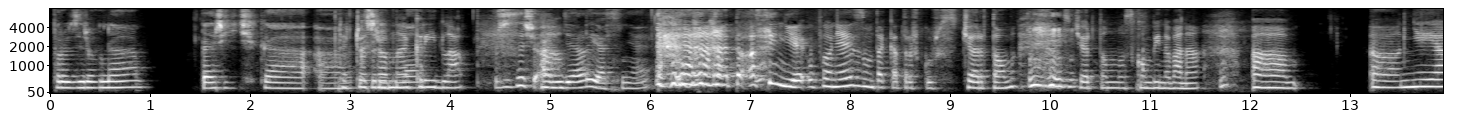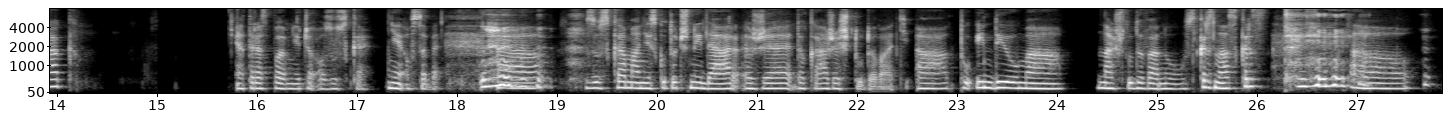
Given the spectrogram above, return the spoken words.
proč zrovna peříčka a Prečo křídla. zrovna krídla? Protože jsi a... anděl, jasně. to asi nie úplne, som taká trošku s čertom, s čertom skombinovaná. A, a nejak ja teraz poviem niečo o Zuzke, nie o sebe. A Zuzka má neskutočný dar, že dokáže študovať. A tú Indiu má naštudovanú skrz na skrz,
